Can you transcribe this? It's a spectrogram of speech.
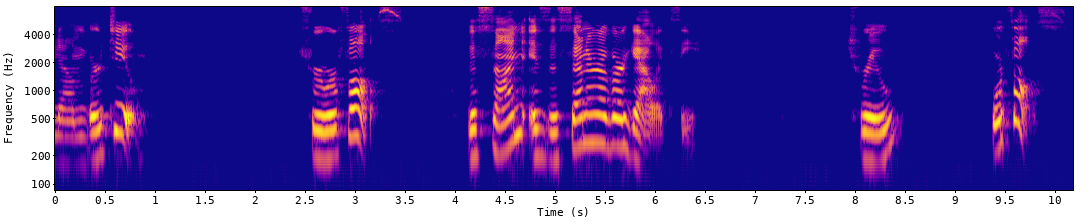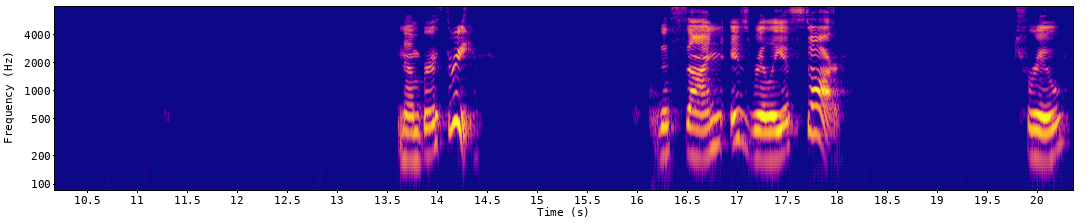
Number two, true or false? The sun is the center of our galaxy. True or false? Number three, the sun is really a star. True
